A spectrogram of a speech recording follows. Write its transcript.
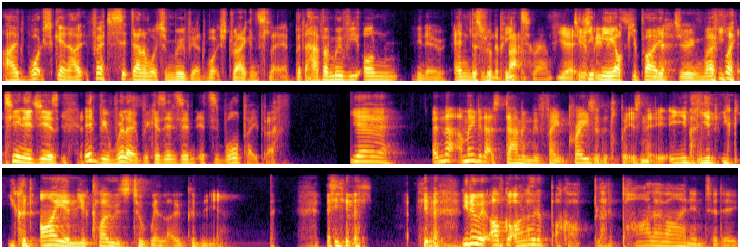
I'd watch again. I, if I had to sit down and watch a movie, I'd watch Dragonslayer, but have a movie on, you know, endless In repeat yeah, to keep me this. occupied Yeah. during my, my Yeah. teenage years. It'd be Willow because it's in it's wallpaper. Yeah, and that maybe that's damning with faint praise a little bit, isn't it? You you you, could iron your clothes to Willow, couldn't you? you know, you know, you know, I've got a load of I've got a bloody pile of ironing to do.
